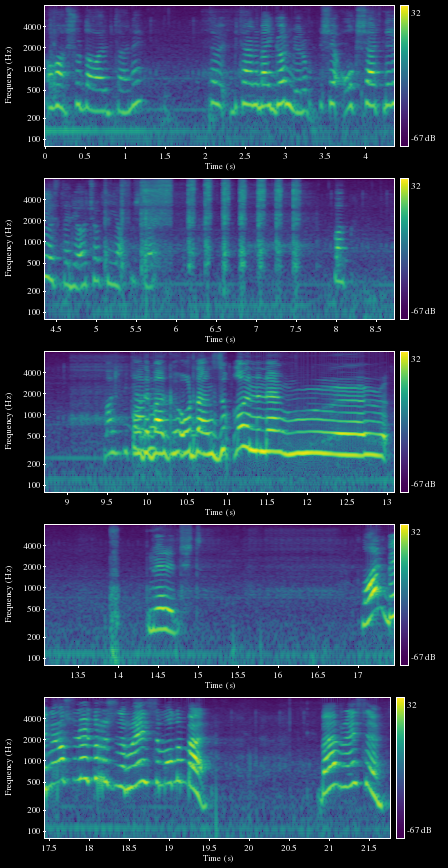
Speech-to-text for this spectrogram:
Aha şurada var bir tane. Tabi bir tane ben görmüyorum. Şey ok işaretleri gösteriyor. Çok iyi yapmışlar. Bak. Bak bir tane. Hadi bak oradan zıpla önüne. Nereye düştü? Lan beni nasıl öldürürsün? Reisim oğlum ben. Ben reisim.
